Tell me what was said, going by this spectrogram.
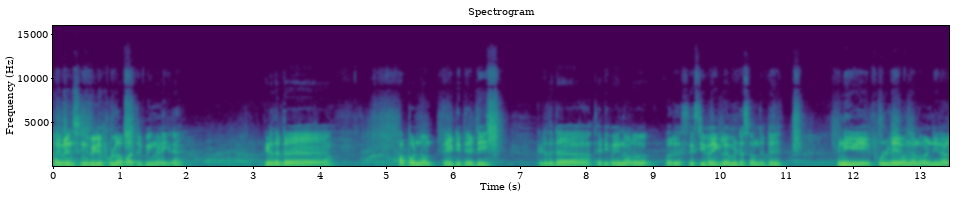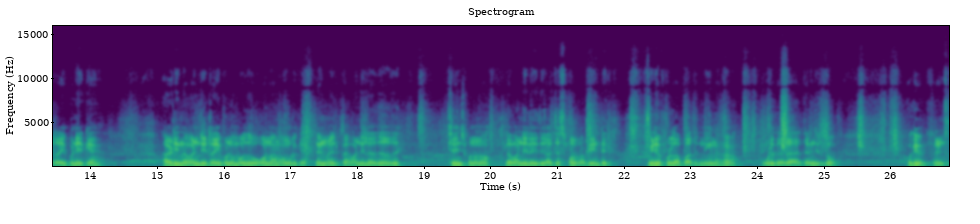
ஹை ஃப்ரெண்ட்ஸ் இந்த வீடியோ ஃபுல்லாக பார்த்துருப்பீங்கன்னு நினைக்கிறேன். கிட்டத்தட்ட up and down thirty thirty கிட்டத்தட்ட தேர்ட்டி ஃபைவ்னாலும் ஒரு சிக்ஸ்டி ஃபைவ் கிலோமீட்டர்ஸ் வந்துட்டு இன்றைக்கி ஃபுல் டே வந்து அந்த வண்டி நான் ட்ரை பண்ணியிருக்கேன். ஆல்ரெடி இந்த வண்டி ட்ரை பண்ணும்போது ஒவ்வொன்றா நான் உங்களுக்கு எக்ஸ்பிளைன் பண்ணியிருப்பேன். வண்டியில் ஏதாவது சேஞ்ச் பண்ணணும் இல்லை வண்டியில் இது அட்ஜஸ்ட் பண்ணணும் அப்படின்ட்டு. வீடியோ ஃபுல்லாக பார்த்துருந்தீங்கன்னா உங்களுக்கு அதில் தெரிஞ்சிருக்கும். ஓகே ஃப்ரெண்ட்ஸ்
